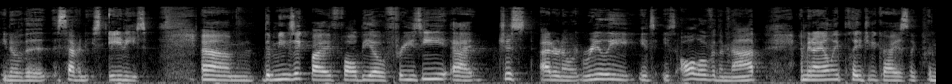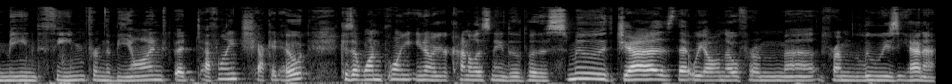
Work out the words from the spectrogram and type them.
you know, the, the 70s, 80s. Um, the music by Fabio Frizzi, uh, just, I don't know, it really, it's, it's all over the map. I mean, I only played you guys like the main theme from the Beyond, but definitely check it out because at one point, you know, you're kind of listening to the smooth jazz that we all know from, uh, from Louisiana.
